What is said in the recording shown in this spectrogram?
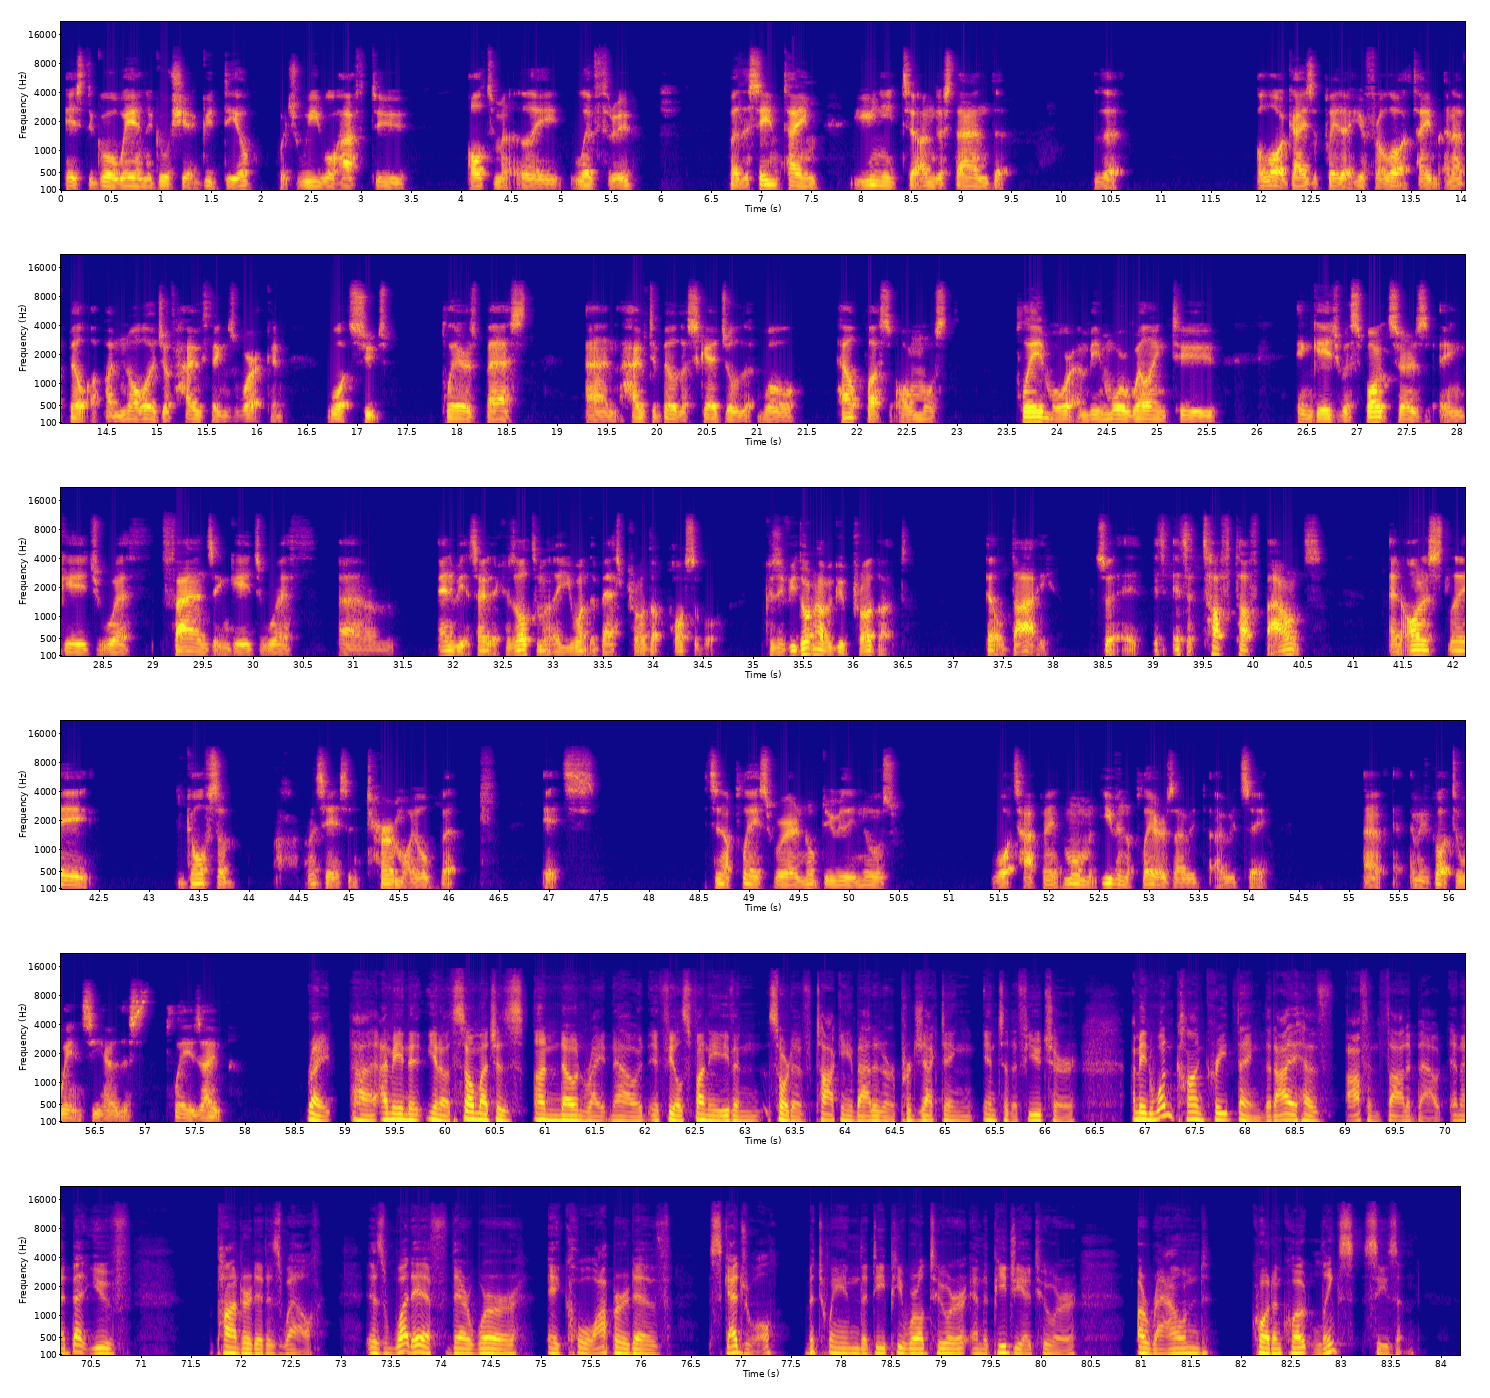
is to go away and negotiate a good deal, which we will have to ultimately live through. But at the same time, you need to understand that that a lot of guys have played out here for a lot of time and have built up a knowledge of how things work and what suits players best and how to build a schedule that will help us almost play more and be more willing to engage with sponsors, engage with fans, engage with um, anybody that's out there. Because ultimately, you want the best product possible. Because if you don't have a good product, it'll die. So it, it's it's a tough, tough balance. And honestly, golf's a I wouldn't say it's in turmoil, but it's it's in a place where nobody really knows what's happening at the moment. Even the players, I would I would say, uh, and we've got to wait and see how this plays out. Right. Uh, I mean, it, you know, so much is unknown right now. It, it feels funny even sort of talking about it or projecting into the future. I mean, one concrete thing that I have often thought about, and I bet you've pondered it as well, is what if there were a cooperative schedule between the DP World Tour and the PGA Tour around quote unquote links season.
